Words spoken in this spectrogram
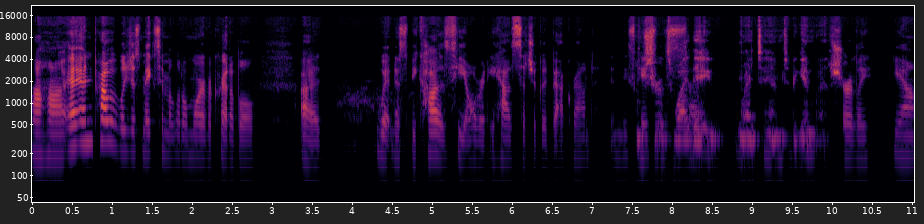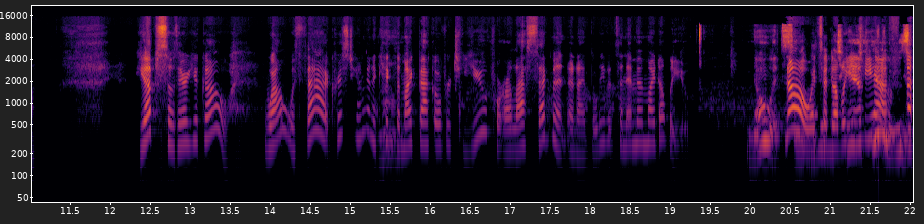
Uh-huh. And, and probably just makes him a little more of a credible uh, witness because he already has such a good background in these I'm cases. sure it's why so they went to him to begin with. surely. Yeah. Yep, so there you go. Well, with that, Christy, I'm going to kick the mic back over to you for our last segment, and I believe it's an MMIW. No, it's No, it's a WTF.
